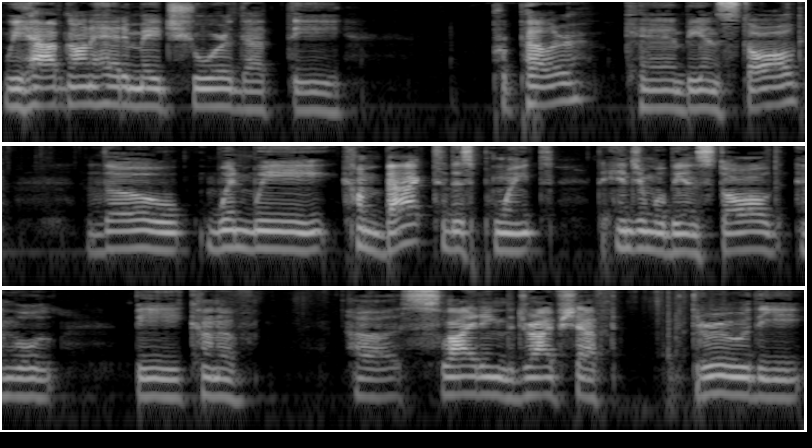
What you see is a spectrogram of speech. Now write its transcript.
we have gone ahead and made sure that the propeller can be installed, though when we come back to this point, the engine will be installed and will be kind of uh, sliding the drive shaft through the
